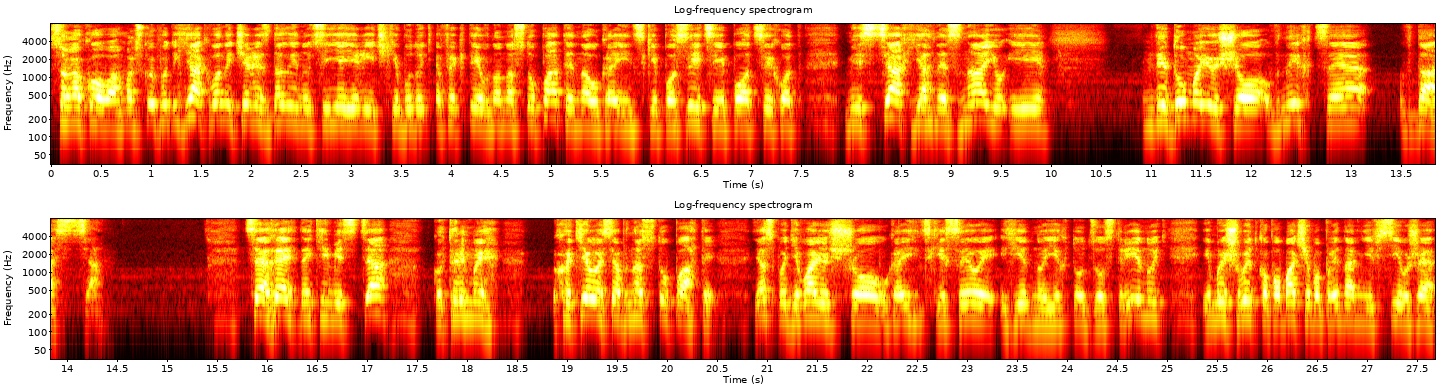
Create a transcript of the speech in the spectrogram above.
40-го морської флоти. Як вони через долину цієї річки будуть ефективно наступати на українські позиції по цих от місцях, я не знаю і не думаю, що в них це вдасться. Це геть не ті місця, котрими хотілося б наступати. Я сподіваюся, що українські сили гідно їх тут зустрінуть, і ми швидко побачимо, принаймні всі вже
